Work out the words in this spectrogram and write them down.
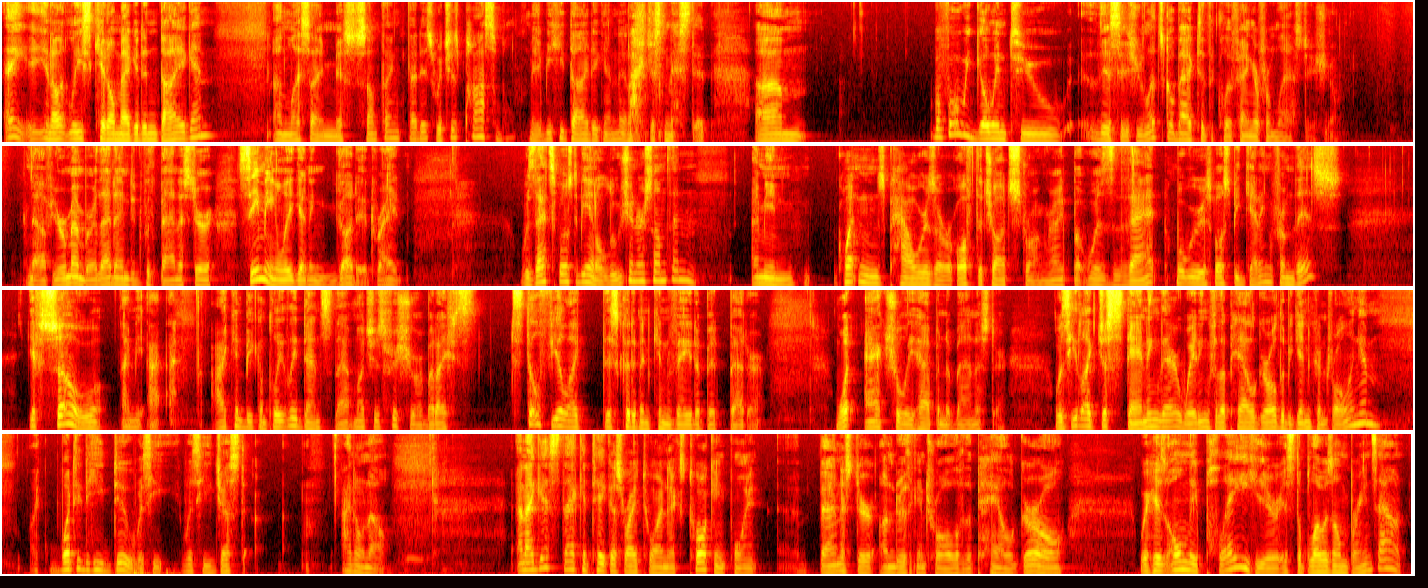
Hey, you know, at least Kid Omega didn't die again. Unless I missed something, that is, which is possible. Maybe he died again and I just missed it. Um, before we go into this issue, let's go back to the cliffhanger from last issue. Now, if you remember, that ended with Bannister seemingly getting gutted, right? Was that supposed to be an illusion or something? I mean, Quentin's powers are off the charts strong, right? But was that what we were supposed to be getting from this? If so, I mean, I, I can be completely dense, that much is for sure, but I s- still feel like this could have been conveyed a bit better. What actually happened to Bannister? Was he like just standing there waiting for the pale girl to begin controlling him? Like what did he do? Was he was he just I don't know. And I guess that could take us right to our next talking point. Bannister under the control of the pale girl, where his only play here is to blow his own brains out.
